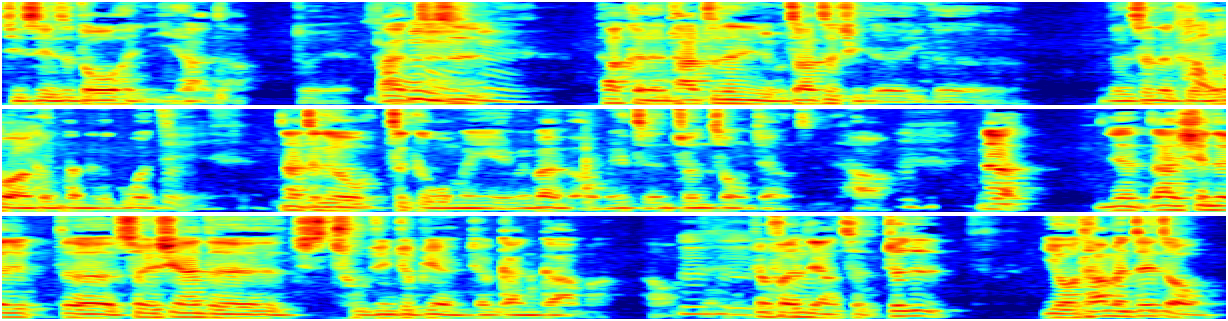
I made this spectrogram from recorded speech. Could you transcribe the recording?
其实也是都很遗憾的。对，啊，只是他可能他真的有他自己的一个人生的规划跟他的问题。那这个这个我们也没办法，我们也只能尊重这样子。好，那那那现在就的，所以现在的处境就变得比较尴尬嘛。好，就分两层，就是有他们这种，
